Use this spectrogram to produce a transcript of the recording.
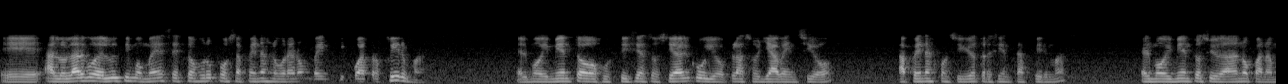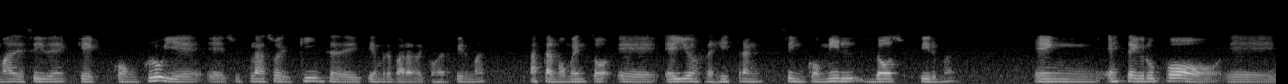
Eh, a lo largo del último mes, estos grupos apenas lograron 24 firmas. El movimiento Justicia Social, cuyo plazo ya venció, apenas consiguió 300 firmas. El movimiento Ciudadano Panamá decide que concluye eh, su plazo el 15 de diciembre para recoger firmas hasta el momento eh, ellos registran 5.002 firmas. En este grupo eh,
